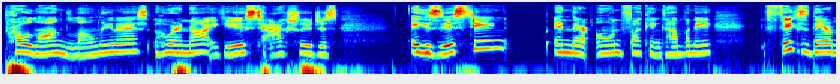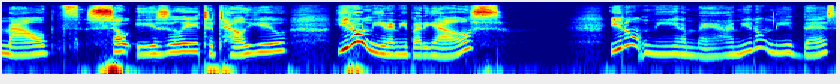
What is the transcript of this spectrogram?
prolonged loneliness, who are not used to actually just existing in their own fucking company, fix their mouths so easily to tell you, you don't need anybody else you don't need a man. You don't need this.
